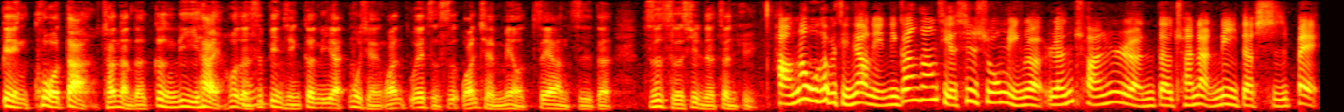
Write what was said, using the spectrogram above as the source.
变扩大，传染的更厉害，或者是病情更厉害。目前完为止是完全没有这样子的支持性的证据。好，那我可不可以请教你？你刚刚解释说明了人传人的传染力的十倍，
